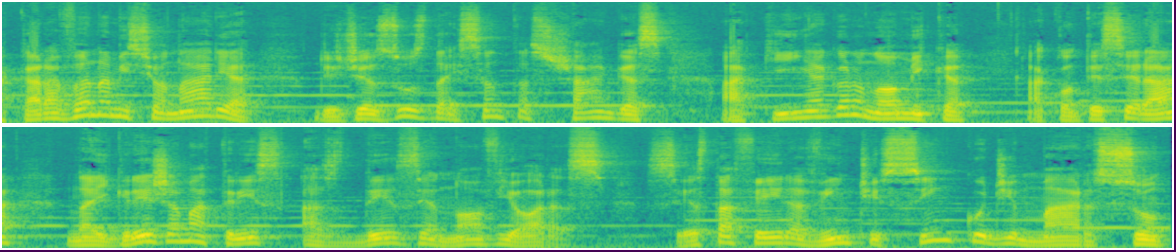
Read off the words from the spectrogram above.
a caravana missionária de Jesus das Santas Chagas, aqui em Agronômica, acontecerá na Igreja Matriz às 19 horas, sexta-feira, 25 de março,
